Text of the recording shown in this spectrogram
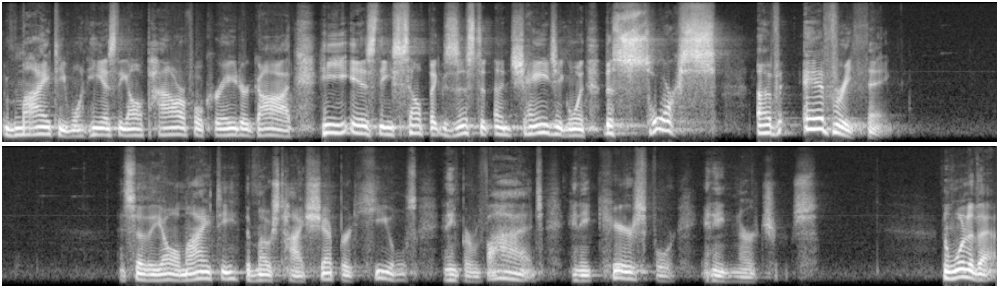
mighty one. He is the all powerful creator God. He is the self existent, unchanging one, the source of everything. And so the Almighty, the Most High Shepherd, heals and He provides and He cares for and He nurtures. And one of the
